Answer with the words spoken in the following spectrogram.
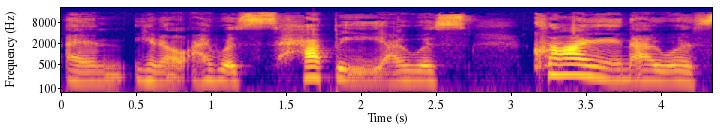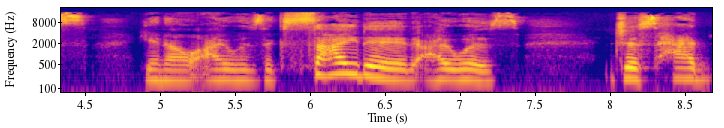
And you know i was happy. I was crying. I was you know i was excited i was just had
